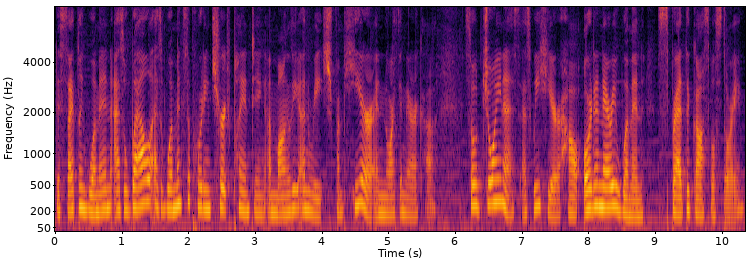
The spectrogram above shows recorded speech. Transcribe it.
discipling women, as well as women supporting church planting among the unreached from here in North America. So join us as we hear how ordinary women spread the gospel story.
